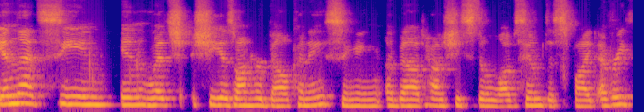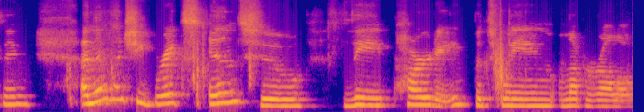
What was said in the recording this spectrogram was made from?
In that scene in which she is on her balcony singing about how she still loves him despite everything. And then when she breaks into the party between Leporello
